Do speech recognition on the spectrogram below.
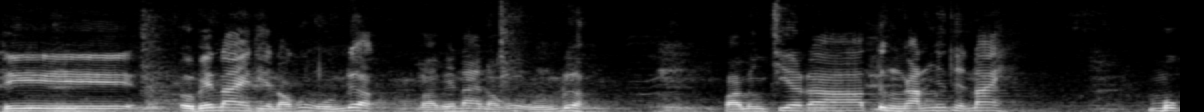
thì ở bên này thì nó cũng uống được và bên này nó cũng uống được. Và mình chia ra từng ngăn như thế này. Mục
